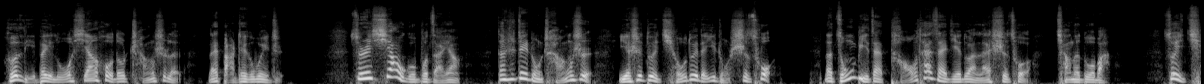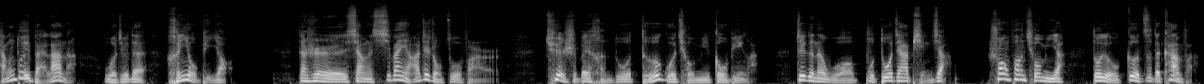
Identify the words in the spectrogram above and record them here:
和里贝罗先后都尝试了来打这个位置，虽然效果不咋样，但是这种尝试也是对球队的一种试错。那总比在淘汰赛阶段来试错强得多吧，所以强队摆烂呢，我觉得很有必要。但是像西班牙这种做法，确实被很多德国球迷诟病啊。这个呢，我不多加评价，双方球迷啊都有各自的看法。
